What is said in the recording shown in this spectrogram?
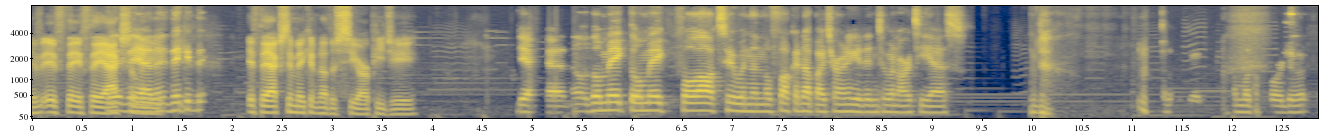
If if they if they They- actually yeah they, they could they- if they actually make it another CRPG. Yeah they'll, they'll make they'll make Fallout two and then they'll fuck it up by turning it into an RTS. That'll be good. I'm looking forward to it.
